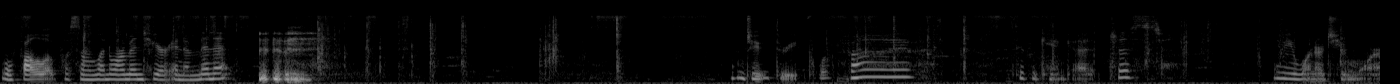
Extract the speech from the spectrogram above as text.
We'll follow up with some Lenormand here in a minute. Two, three, four, five. Let's see if we can't get just maybe one or two more.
